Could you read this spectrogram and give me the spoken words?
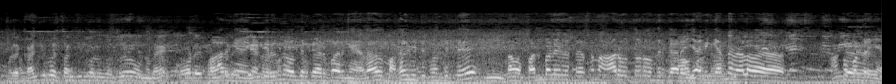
உங்களை கண்டிப்பாக சந்திக்கணும் வந்தேன். கோடை பாருங்க இங்க இருந்து வந்திருக்காரு பாருங்க. அதாவது மகள் வீட்டுக்கு வந்துட்டு நம்ம பண்பலையில பேசணும் ஆர்வத்தோட வந்திருக்காரு. ஐயா நீங்க என்ன வேலை அங்க பண்றீங்க?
